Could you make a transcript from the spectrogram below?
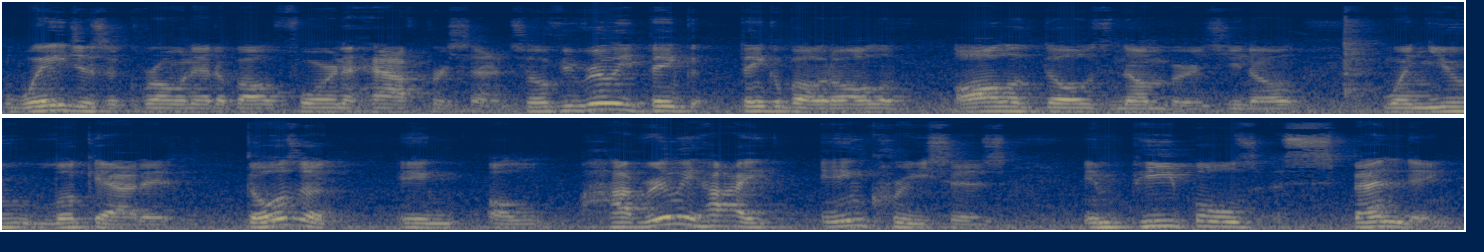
wages have grown at about four and a half percent. So if you really think think about all of all of those numbers, you know, when you look at it, those are in a really high increases in people's spending.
